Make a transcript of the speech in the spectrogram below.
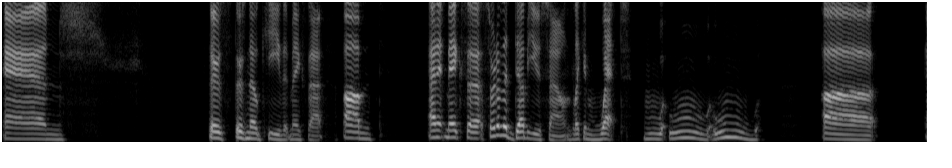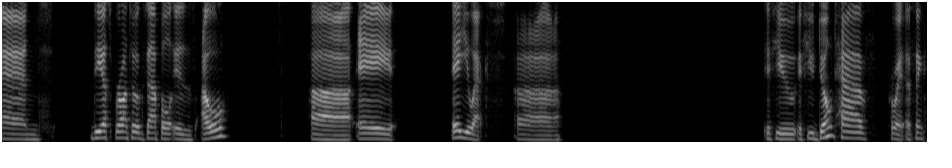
And there's there's no key that makes that. Um and it makes a sort of a W sound, like in wet. Ooh, ooh, ooh. Uh and the Esperanto example is au. Uh a AUX. Uh if you if you don't have or wait, I think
